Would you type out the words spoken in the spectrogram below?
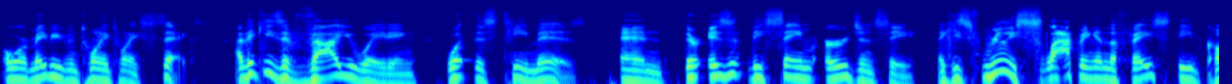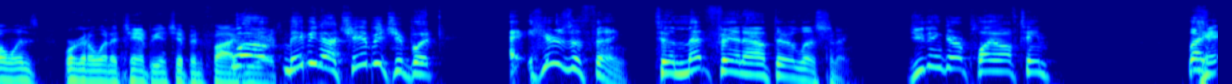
or maybe even 2026. I think he's evaluating what this team is. And there isn't the same urgency. Like he's really slapping in the face Steve Cohen's, we're going to win a championship in five Well, years. maybe not championship, but uh, here's the thing: to the Met fan out there listening, do you think they're a playoff team? Can,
